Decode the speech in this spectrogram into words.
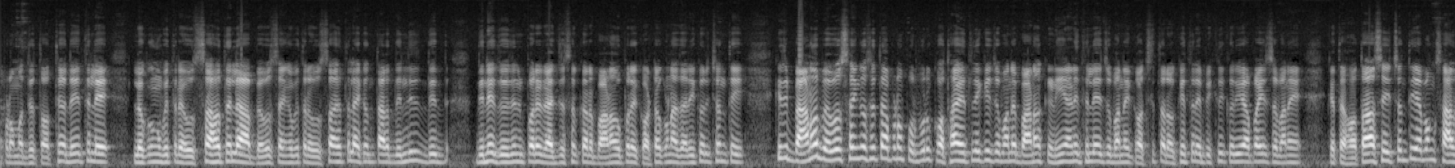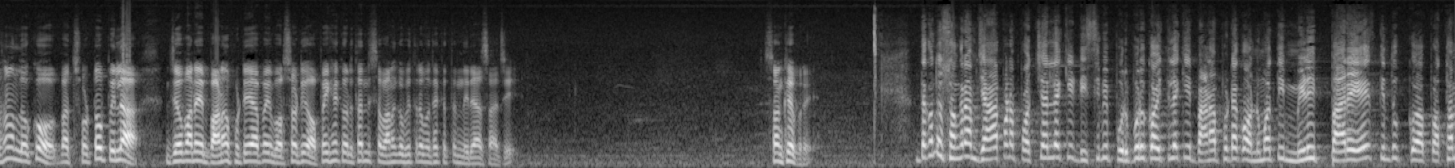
আপনার তথ্য দিয়ে লোক ভিতরে উৎসাহ লা ব্যবসায়ী ভিতরে উৎসাহ লা কিন্তু তার দিনে দুই দিন পরে রাজ্য সরকার বাণ উপরে কটকা জারি করেছেন কিছু বাণ ব্যবসায়ী সহ আপনার পূর্ব কথা হয়েছিল কি যে বাণ কিনি আনিলে যে গচ্ছিত রক্ষিলে বিক্রি করা সে কেতে হতাশ হয়েছেন এবং সাধারণ লোক বা ছোট পিলা যে বাণ ফুটাইয়া বর্ষটি অপেক্ষা করে সে ভিতরে কেতে নিরাশ আছে ସଂକ୍ଷେପରେ ଦେଖନ୍ତୁ ସଂଗ୍ରାମ ଯାହା ଆପଣ ପଚାରିଲେ କି ଡିସିପି ପୂର୍ବରୁ କହିଥିଲେ କି ବାଣ ଫୁଟାକୁ ଅନୁମତି ମିଳିପାରେ କିନ୍ତୁ ପ୍ରଥମ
